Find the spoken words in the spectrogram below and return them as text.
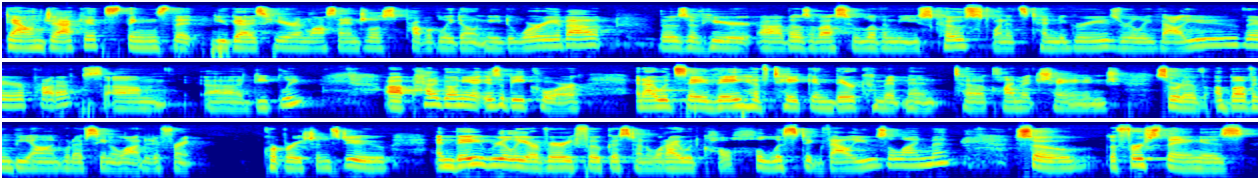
down jackets, things that you guys here in Los Angeles probably don't need to worry about. Those of here, uh, those of us who live in the East Coast, when it's 10 degrees, really value their products um, uh, deeply. Uh, Patagonia is a B Corp, and I would say they have taken their commitment to climate change sort of above and beyond what I've seen a lot of different corporations do. And they really are very focused on what I would call holistic values alignment. So the first thing is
